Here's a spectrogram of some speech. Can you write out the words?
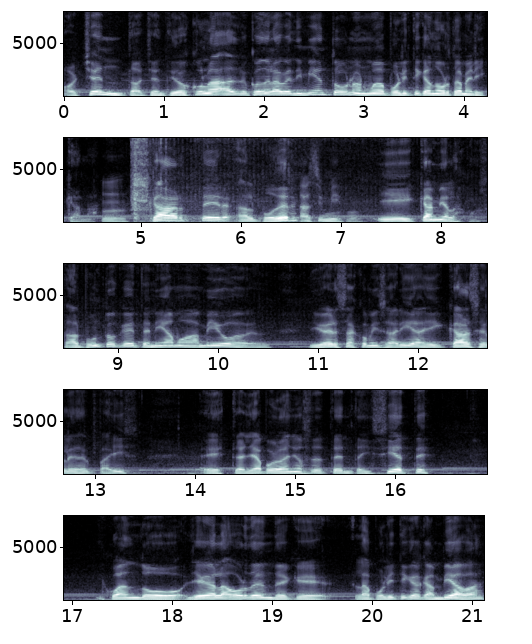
80, 82, con, la- con el avenimiento de una nueva política norteamericana. Mm. Carter al poder Así mismo. y cambia las cosas, al punto que teníamos amigos en diversas comisarías y cárceles del país, este, allá por el año 77, y cuando llega la orden de que la política cambiaba,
